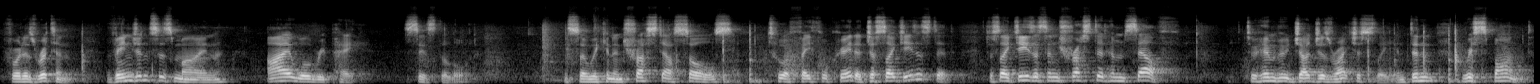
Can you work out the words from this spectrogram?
For it is written, Vengeance is mine, I will repay, says the Lord. And so we can entrust our souls to a faithful Creator, just like Jesus did. Just like Jesus entrusted himself to him who judges righteously and didn't respond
